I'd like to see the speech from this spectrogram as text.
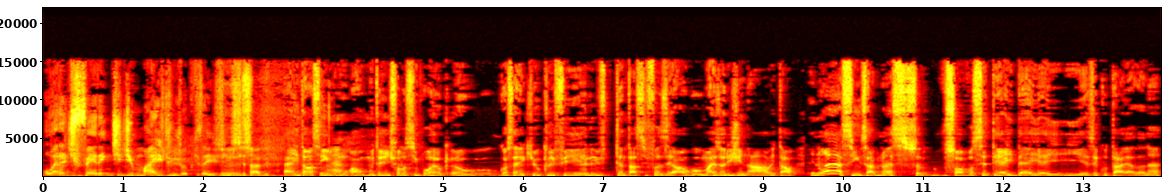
ou era diferente demais de um jogo que já existe, Isso. sabe? É, então assim, É. mu- muita gente falou assim, porra, eu, eu gostaria que o Cliff ele tentasse fazer algo mais original e tal. E não é assim, sabe? Não é só só você ter a ideia e, e executar ela, né?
